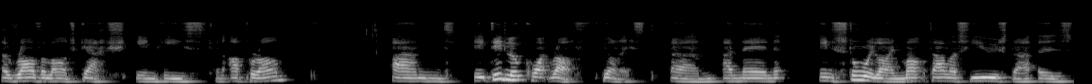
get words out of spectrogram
a rather large gash in his kind of upper arm, and it did look quite rough, to be honest. Um, and then in storyline, Mark Dallas used that as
